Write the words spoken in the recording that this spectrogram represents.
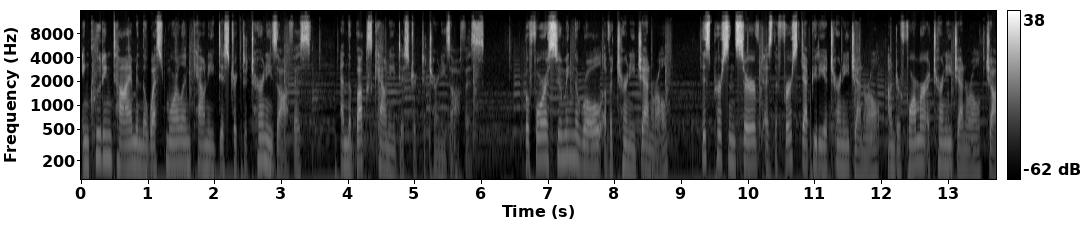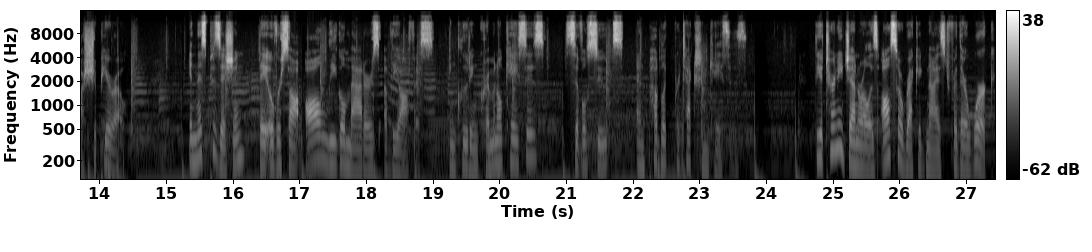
including time in the Westmoreland County District Attorney's Office and the Bucks County District Attorney's Office. Before assuming the role of Attorney General, this person served as the first Deputy Attorney General under former Attorney General Josh Shapiro. In this position, they oversaw all legal matters of the office, including criminal cases, civil suits, and public protection cases. The Attorney General is also recognized for their work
